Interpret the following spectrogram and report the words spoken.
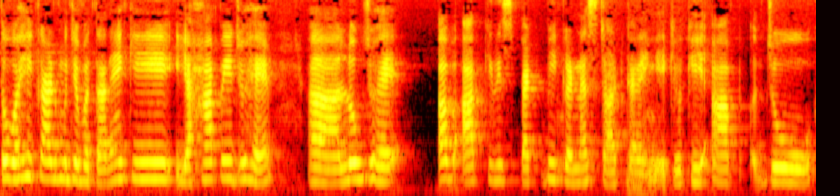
तो वही कार्ड मुझे बता रहे हैं कि यहाँ पे जो है लोग जो है अब आपकी रिस्पेक्ट भी करना स्टार्ट करेंगे, क्योंकि आप जो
